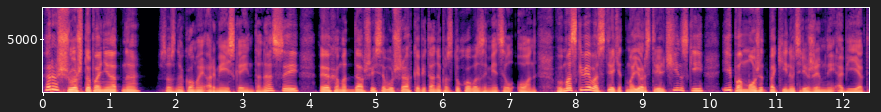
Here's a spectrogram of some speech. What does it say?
Хорошо, что понятно». Со знакомой армейской интонацией, эхом отдавшейся в ушах капитана Пастухова, заметил он. «В Москве вас встретит майор Стрельчинский и поможет покинуть режимный объект.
